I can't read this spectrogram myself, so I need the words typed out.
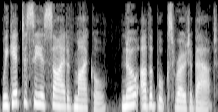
we get to see a side of Michael no other books wrote about.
